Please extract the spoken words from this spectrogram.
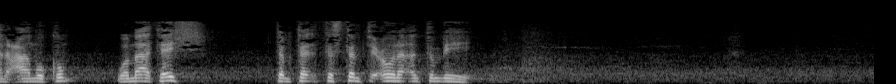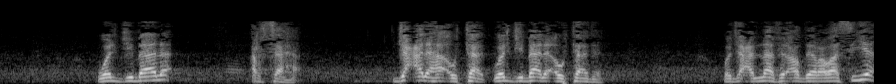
أنعامكم وما تش تستمتعون أنتم به. والجبال أرساها. جعلها أوتاد والجبال أوتادا. وجعلنا في الأرض رواسي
